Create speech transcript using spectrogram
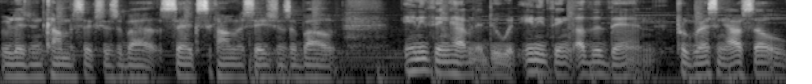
religion, conversations about sex, conversations about anything having to do with anything other than progressing our soul.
